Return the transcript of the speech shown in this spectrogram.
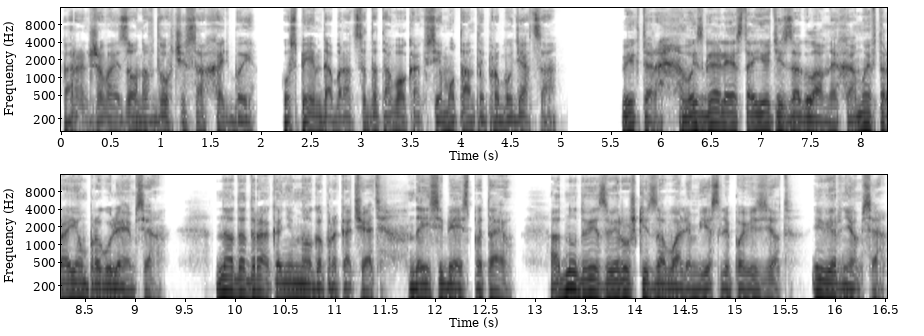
Оранжевая зона в двух часах ходьбы. Успеем добраться до того, как все мутанты пробудятся. Виктор, вы с Галей остаетесь за главных, а мы втроем прогуляемся. Надо драка немного прокачать, да и себя испытаю. Одну-две зверушки завалим, если повезет, и вернемся.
